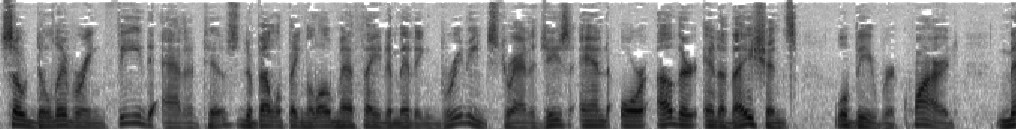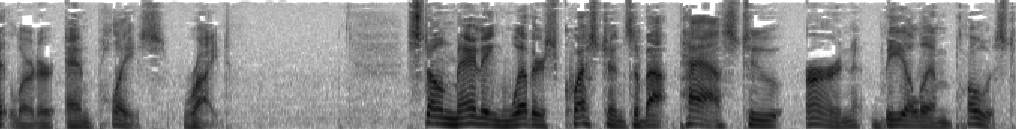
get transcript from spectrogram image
So delivering feed additives, developing low methane emitting breeding strategies and or other innovations will be required. Mitloehner and Place write. Stone Manning weathers questions about pass to earn BLM post.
